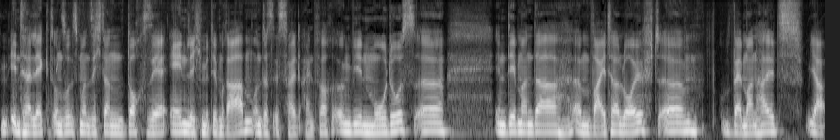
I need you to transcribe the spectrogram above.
im Intellekt und so ist man sich dann doch sehr ähnlich mit dem Raben und das ist halt einfach irgendwie ein Modus, äh, in dem man da ähm, weiterläuft, ähm, wenn man halt ja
